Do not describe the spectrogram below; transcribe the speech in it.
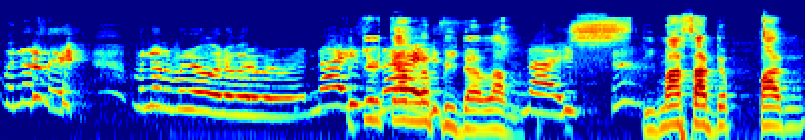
Bener sih. Bener bener bener bener bener nice pikirkan nice. lebih dalam. Nice. Di masa depan.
